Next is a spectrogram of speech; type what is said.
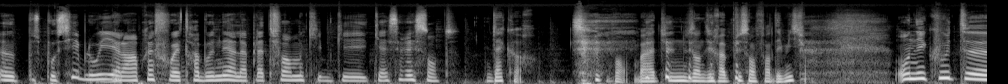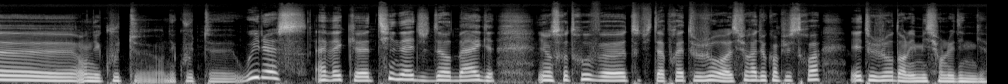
Euh, possible, oui. Alors après, il faut être abonné à la plateforme qui, qui est, qui est assez récente. D'accord. bon, bah tu nous en diras plus en fin d'émission. On écoute, euh, on écoute, euh, on écoute euh, avec euh, Teenage Dirtbag et on se retrouve euh, tout de suite après, toujours sur Radio Campus 3 et toujours dans l'émission Loading.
